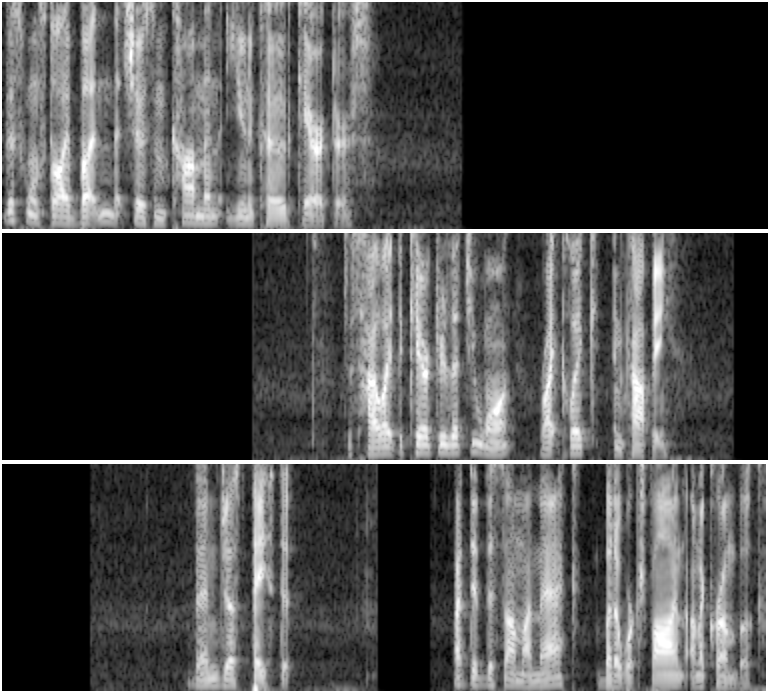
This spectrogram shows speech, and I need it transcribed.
This will install a button that shows some common Unicode characters. Just highlight the character that you want, right click and copy. Then just paste it. I did this on my Mac, but it works fine on a Chromebook.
